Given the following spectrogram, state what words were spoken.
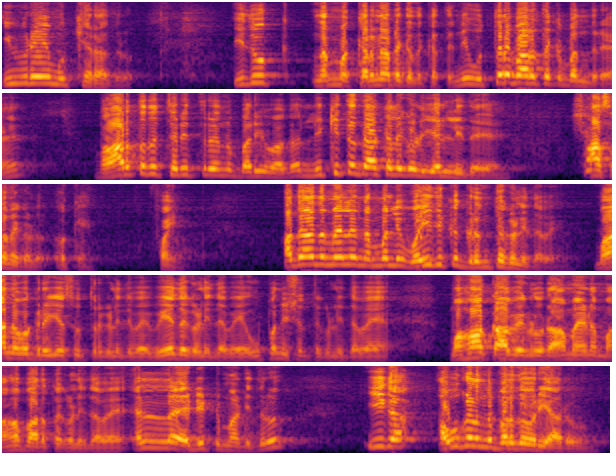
ಇವರೇ ಮುಖ್ಯರಾದರು. ಇದು ನಮ್ಮ ಕರ್ನಾಟಕದ ಕತೆ. ನೀವು ಉತ್ತರ ಭಾರತಕ್ಕೆ ಬಂದರೆ ಭಾರತದ ಚರಿತ್ರೆಯನ್ನು ಬರೆಯುವಾಗ ಲಿಖಿತ ದಾಖಲೆಗಳು ಎಲ್ಲಿದೆ? ಶಾಸನಗಳು. ಓಕೆ ಫೈನ್ ಅದಾದ ಮೇಲೆ ನಮ್ಮಲ್ಲಿ ವೈದಿಕ ಗ್ರಂಥಗಳಿದ್ದಾವೆ ಮಾನವ ಗ್ರಹ್ಯ ಸೂತ್ರಗಳಿದ್ದಾವೆ ವೇದಗಳಿದ್ದಾವೆ ಉಪನಿಷತ್ತುಗಳಿದ್ದಾವೆ ಮಹಾಕಾವ್ಯಗಳು, ರಾಮಾಯಣ ಮಹಾಭಾರತಗಳಿದ್ದಾವೆ ಎಲ್ಲ ಎಡಿಟ್ ಮಾಡಿದ್ರು. ಈಗ ಅವುಗಳನ್ನು ಬರೆದವರು ಯಾರು?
